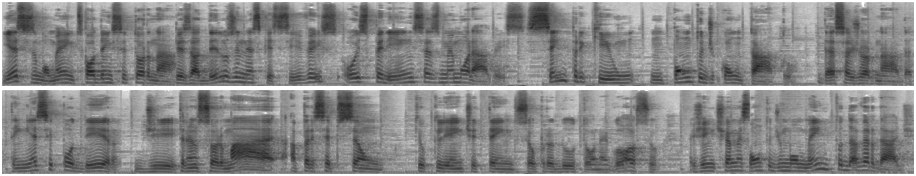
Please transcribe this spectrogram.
E esses momentos podem se tornar pesadelos inesquecíveis ou experiências memoráveis. Sempre que um, um ponto de contato dessa jornada tem esse poder de transformar a percepção que o cliente tem do seu produto ou negócio, a gente chama esse ponto de momento da verdade.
